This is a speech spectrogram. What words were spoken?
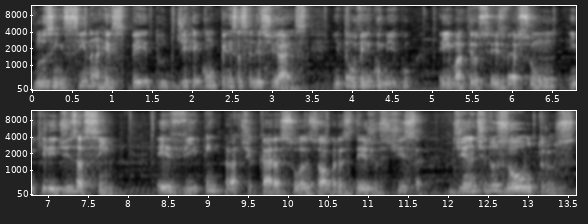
nos ensina a respeito de recompensas celestiais. Então vem comigo em Mateus 6 verso 1 em que ele diz assim Evitem praticar as suas obras de justiça diante dos outros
